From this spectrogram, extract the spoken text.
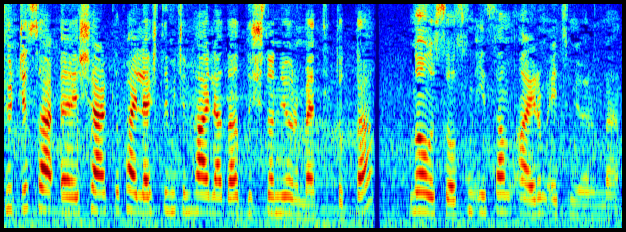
Kürtçe e, şarkı paylaştığım için hala daha dışlanıyorum ben TikTok'ta. Ne olursa olsun insan ayrım etmiyorum ben.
